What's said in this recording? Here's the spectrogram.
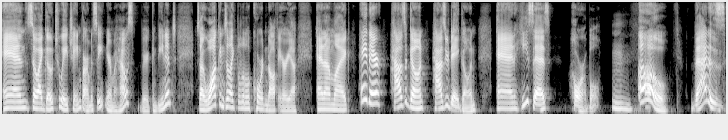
And so I go to a chain pharmacy near my house, very convenient. So I walk into like the little cordoned off area and I'm like, hey there, how's it going? How's your day going? And he says, horrible. Mm. Oh, that is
